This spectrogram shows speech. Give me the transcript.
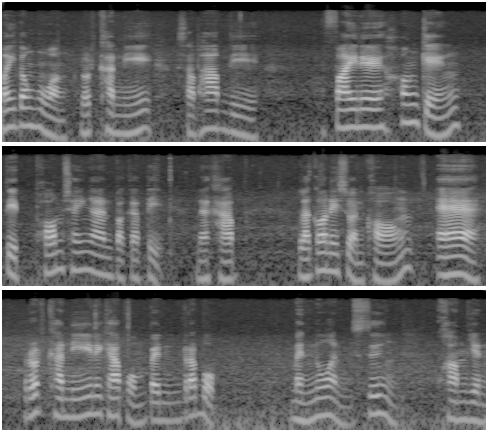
ไม่ต้องห่วง รถคันนี้สภาพดี ไฟในห้องเก๋งติดพร้อมใช้งานปกตินะครับ แล้วก็ในส่วนของแอร์รถคันนี้นะครับผมเป็นระบบแมนนวลซึ่งความเย็น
